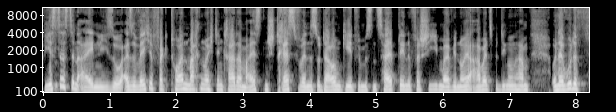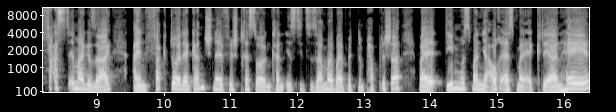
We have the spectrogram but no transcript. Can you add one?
wie ist das denn eigentlich so? Also welche Faktoren machen euch denn gerade am meisten Stress, wenn es so darum geht, wir müssen Zeitpläne verschieben, weil wir neue Arbeitsbedingungen haben? Und da wurde fast immer gesagt, ein Faktor, der ganz schnell für Stress sorgen kann, ist die Zusammenarbeit mit einem Publisher, weil dem muss man ja auch erstmal erklären, hey,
